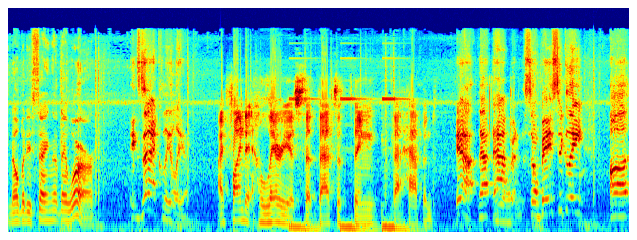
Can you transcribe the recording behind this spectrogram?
nobody's saying that they were. Exactly, Liam. I find it hilarious that that's a thing that happened. Yeah, that happened. So basically, uh,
